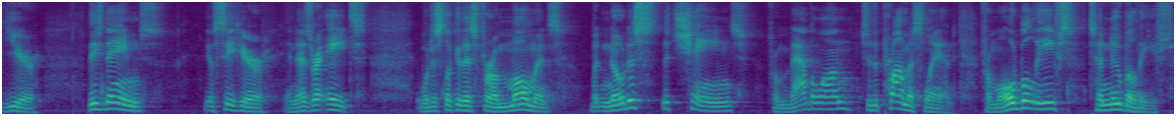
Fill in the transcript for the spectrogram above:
year. These names you'll see here in Ezra 8. We'll just look at this for a moment, but notice the change from Babylon to the promised land, from old beliefs to new beliefs,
